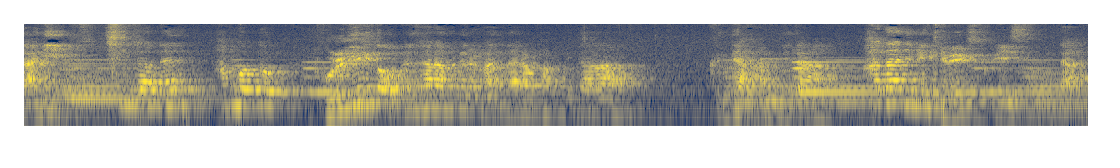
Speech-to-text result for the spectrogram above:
아니, 심지어는 한 번도 볼 일도 없는 사람들을 만나러 갑니다. 근데 압니다. 하나님의 계획 속에 있습니다.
